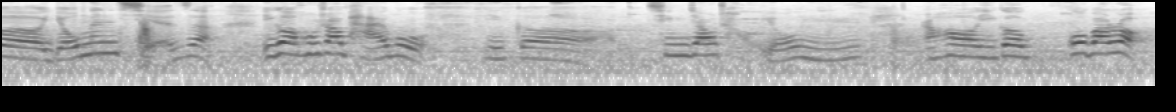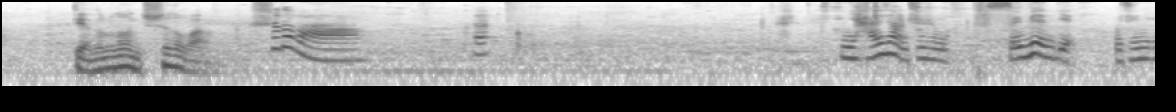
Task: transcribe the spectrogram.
个油焖茄子，一个红烧排骨，一个青椒炒鱿鱼，然后一个锅包肉。点这么多，你吃得完吗？吃得完啊？哎，你还想吃什么？随便点，我请你。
